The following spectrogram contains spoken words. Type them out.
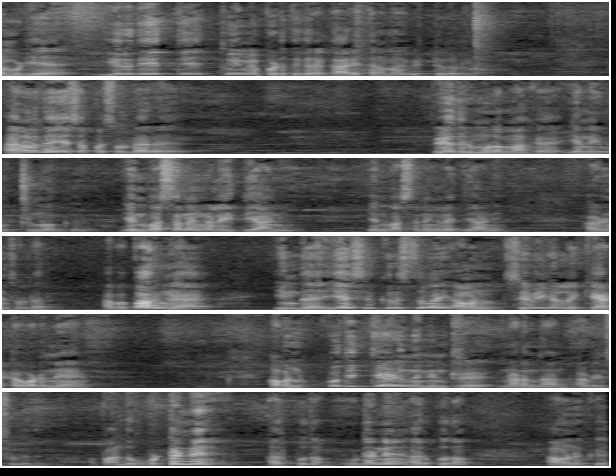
நம்முடைய இருதயத்தை தூய்மைப்படுத்துகிற காரியத்தை நம்ம விட்டு விடுறோம் அதனால தான் ஏசப்பா சொல்கிறாரு பேதர் மூலமாக என்னை உற்று நோக்கு. என் வசனங்களை தியானி என் வசனங்களை தியானி அப்படின்னு சொல்கிறார் அப்போ பாருங்க இந்த இயேசு கிறிஸ்துவை அவன் செவிகளில் கேட்ட உடனே அவன் குதித்தெழுந்து நின்று நடந்தான் அப்படின்னு சொல்லுது. அப்போ அந்த உடனே அற்புதம் உடனே அற்புதம் அவனுக்கு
